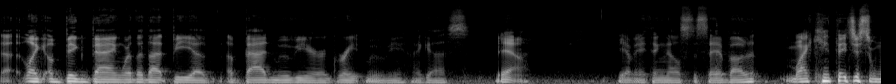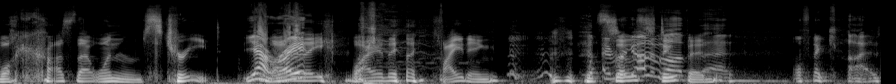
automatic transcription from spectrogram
uh, like a big bang, whether that be a, a bad movie or a great movie. I guess. Yeah. Do you have anything else to say about it? Why can't they just walk across that one street? Yeah, why right. Are they, why are they like fighting? It's I so stupid. Oh my god,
